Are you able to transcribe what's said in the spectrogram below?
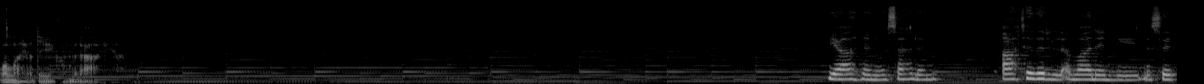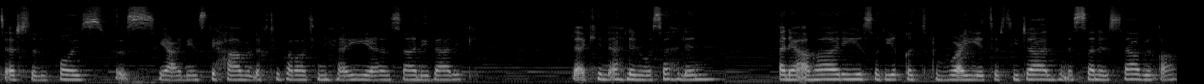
والله يعطيكم العافية. يا أهلا وسهلا. أعتذر للأمانة أني نسيت أرسل الفويس بس يعني ازدحام الاختبارات النهائية أنساني ذلك. لكن أهلا وسهلا. أنا أماري صديقة ربوعية ارتجال من السنة السابقة.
